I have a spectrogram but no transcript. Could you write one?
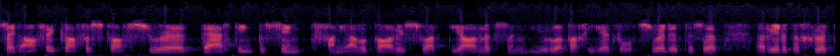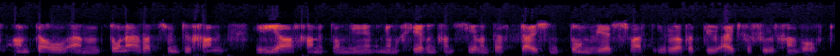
Suid-Afrika verskaf so 13% van die avokados wat jaarliks in Europa geëet word. So dit is 'n redelike groot aantal um, tonne wat soontoe gaan. Hierdie jaar gaan dit om 'n omgewing van 70 000 ton wees wat Europa toe uitgevoer gaan word.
